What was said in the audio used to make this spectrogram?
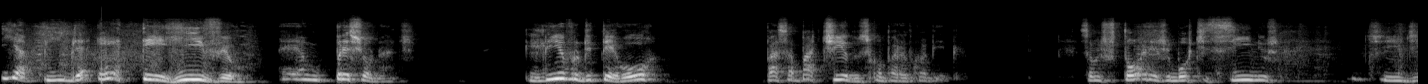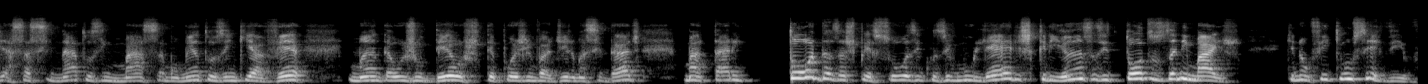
E a Bíblia é terrível, é impressionante. Livro de terror passa batido se comparado com a Bíblia. São histórias de morticínios, de, de, assassinatos em massa, momentos em que Vé manda os judeus, depois de invadir uma cidade, matarem todas as pessoas, inclusive mulheres, crianças e todos os animais, que não fique um ser vivo.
